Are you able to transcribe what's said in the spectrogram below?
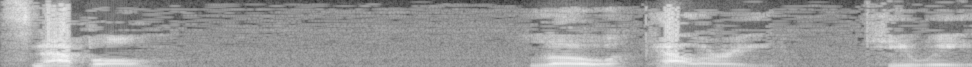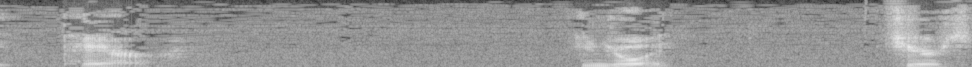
Snapple Low Calorie kiwi pear. Enjoy. Cheers.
